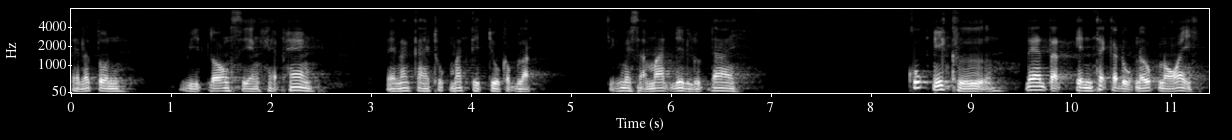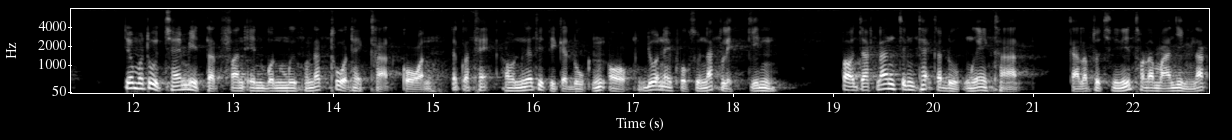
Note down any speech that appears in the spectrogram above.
แต่ละตนหวีดร้องเสียงแหบแห้ง แต่ร่างกายถูกมัดติดอยู่กับหลัก จึงไม่สามารถเดินหลุดได้ คุกนี้คือแดนตัดเอ็นแทะกระดูกนรกน้อยยมทูตใช้มีดตัดฟันเอ็นบนมือของนักโทษให้ขาดก่อน แล้วก็แทะเอาเนื้อที่ติดกระดูกนั้นออกโยนในพวกสุนัขเหล็กกิน ต่อจากนั้นจึงแทะกระดูกมือให้ขาด การรับโทษชนิดนี้ทรมานยิ่งนัก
